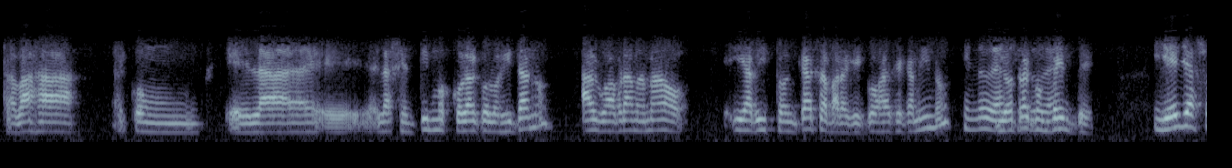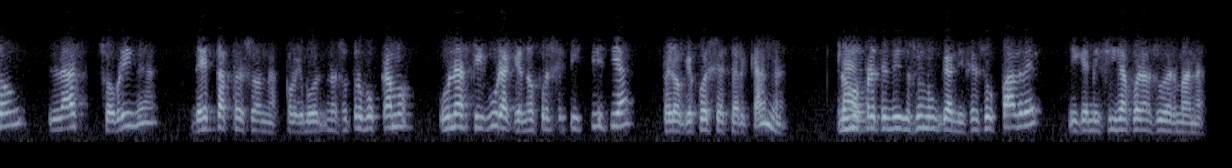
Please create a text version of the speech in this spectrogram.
trabaja eh, con eh, la, eh, el asentismo escolar con los gitanos, algo habrá mamado y ha visto en casa para que coja ese camino, duda, y otra con duda. 20. Y ellas son las sobrinas de estas personas, porque nosotros buscamos una figura que no fuese ficticia, pero que fuese cercana. No Claro. hemos pretendido nunca ni ser sus padres, ni que mis hijas fueran sus hermanas.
